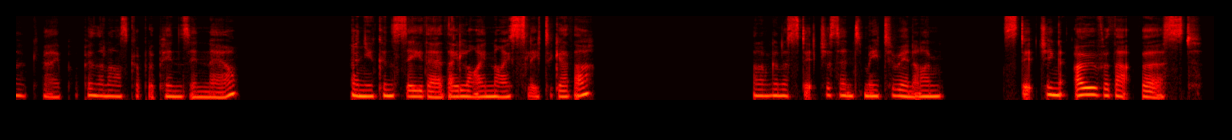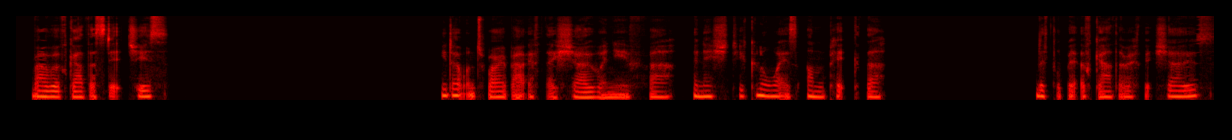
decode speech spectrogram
Okay, pop in the last couple of pins in now. And you can see there they lie nicely together. And I'm going to stitch a centimetre in and I'm stitching over that first row of gather stitches. You don't want to worry about if they show when you've uh, finished. You can always unpick the little bit of gather if it shows.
